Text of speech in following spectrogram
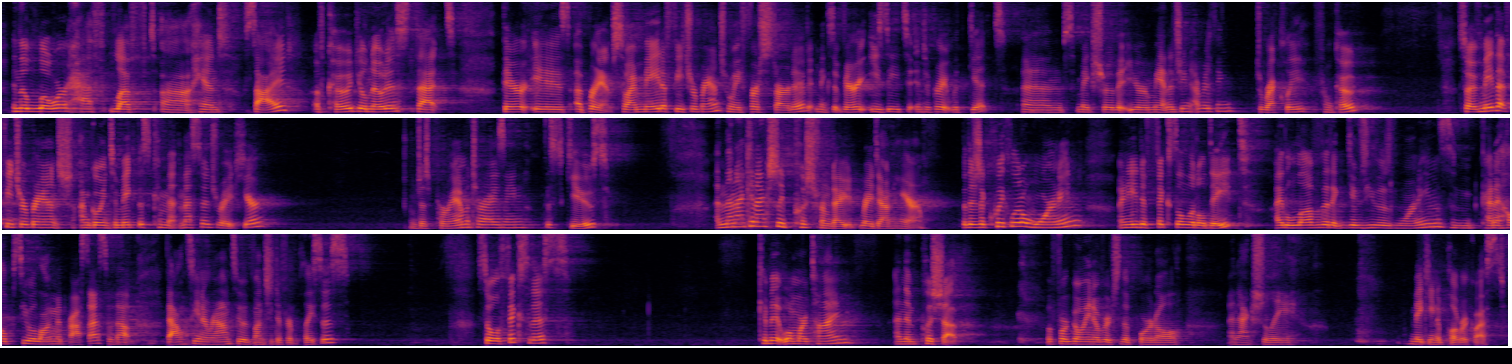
In the lower half left uh, hand side of code, you'll notice that there is a branch. So I made a feature branch when we first started. It makes it very easy to integrate with Git and make sure that you're managing everything directly from code. So I've made that feature branch. I'm going to make this commit message right here. I'm just parameterizing the SKUs. And then I can actually push from right down here. But there's a quick little warning. I need to fix a little date. I love that it gives you those warnings and kind of helps you along the process without bouncing around to a bunch of different places. So we'll fix this, commit one more time, and then push up before going over to the portal and actually making a pull request.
